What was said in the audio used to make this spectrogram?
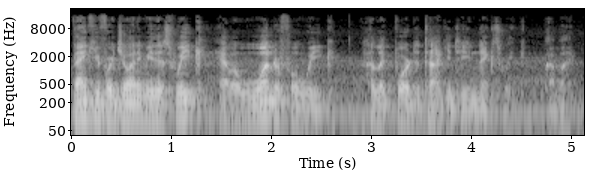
Thank you for joining me this week. Have a wonderful week. I look forward to talking to you next week. Bye bye.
